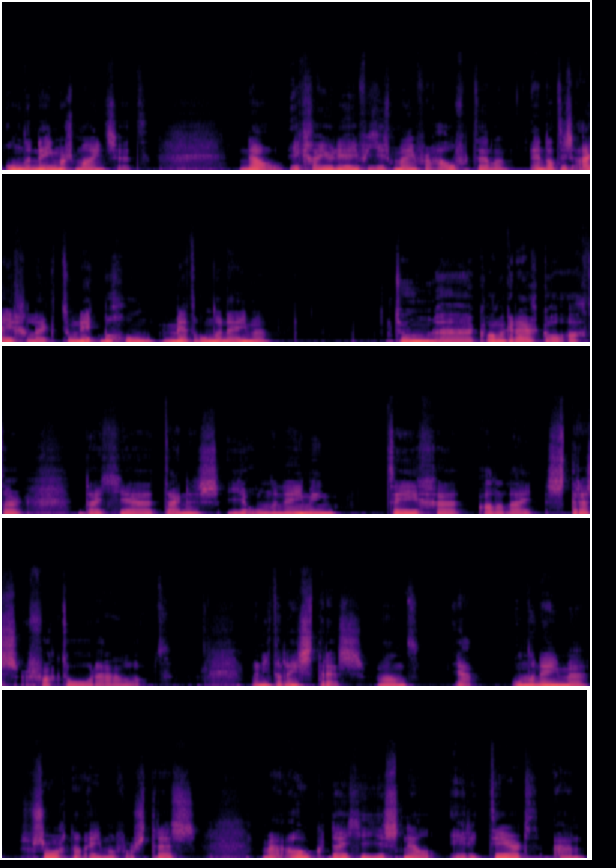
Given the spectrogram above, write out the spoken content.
ondernemersmindset. Nou, ik ga jullie eventjes mijn verhaal vertellen. En dat is eigenlijk toen ik begon met ondernemen. Toen uh, kwam ik er eigenlijk al achter dat je tijdens je onderneming tegen allerlei stressfactoren aanloopt. Maar niet alleen stress, want ja, ondernemen zorgt nou eenmaal voor stress, maar ook dat je je snel irriteert aan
